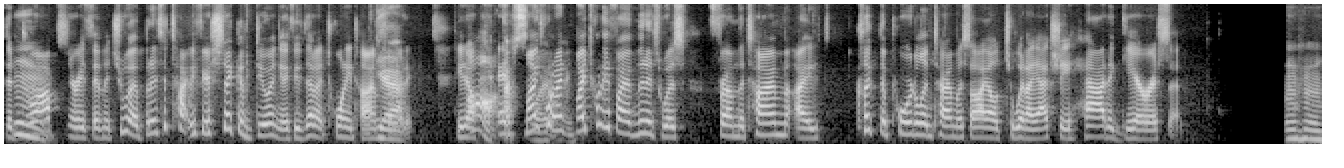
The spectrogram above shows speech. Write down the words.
the Mm. drops and everything that you would. But it's a time if you're sick of doing it, if you've done it 20 times Yeah. already, you know. Oh, and my 20, my 25 minutes was from the time I clicked the portal in Timeless Isle to when I actually had a garrison. Mm-hmm.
